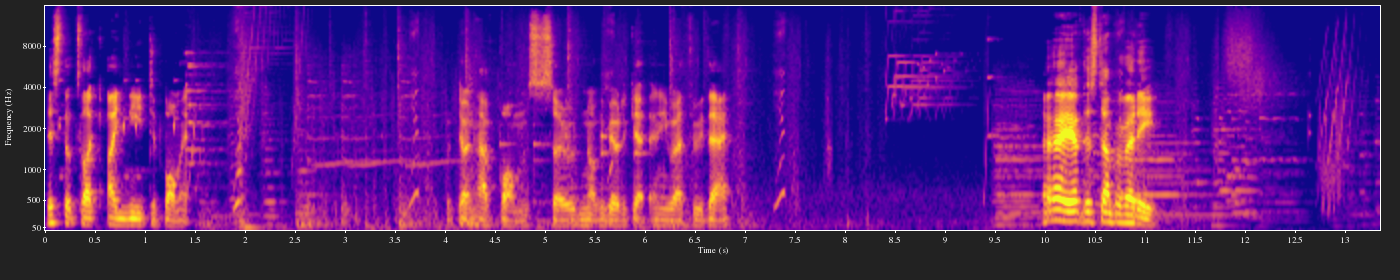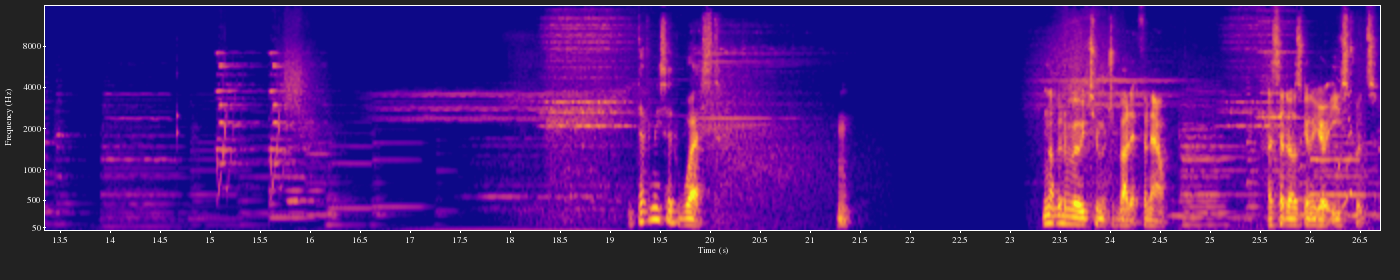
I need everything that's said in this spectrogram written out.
This looks like I need to bomb it. But don't have bombs, so not going to be able to get anywhere through there. Hey, you have the stump already. It definitely said west. Hmm. I'm not going to worry too much about it for now. I said I was going to go eastwards.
